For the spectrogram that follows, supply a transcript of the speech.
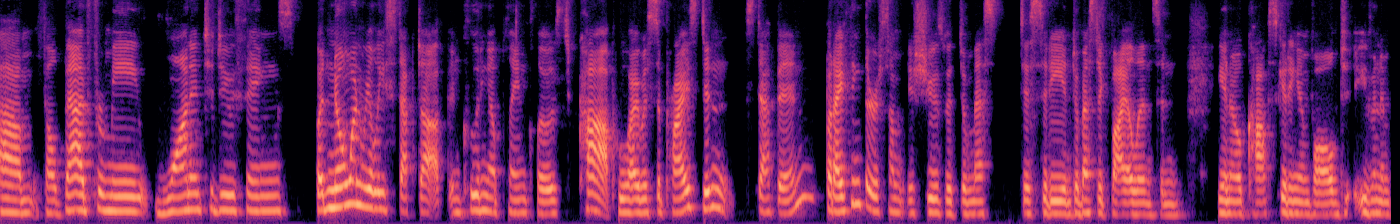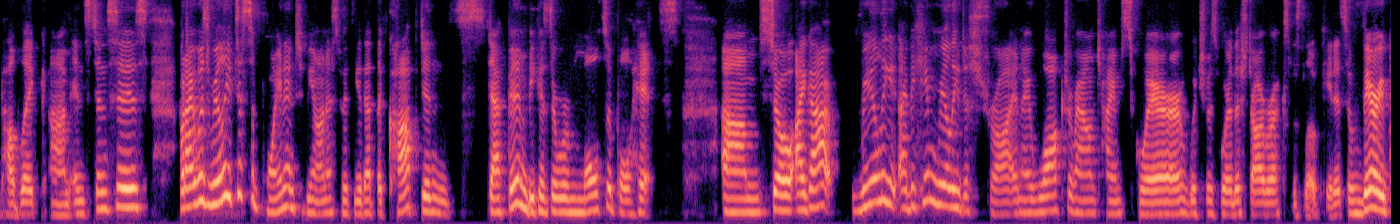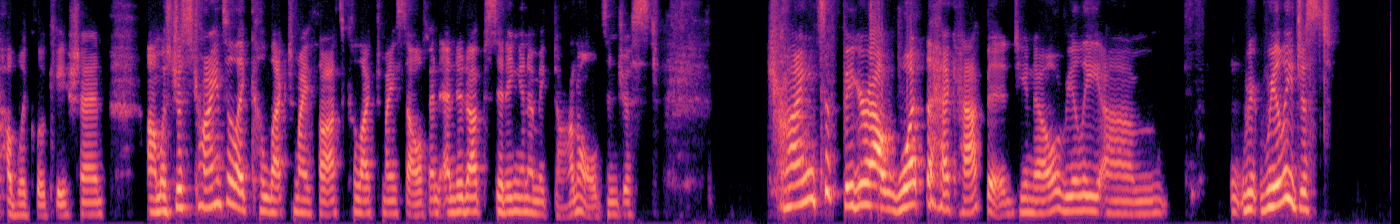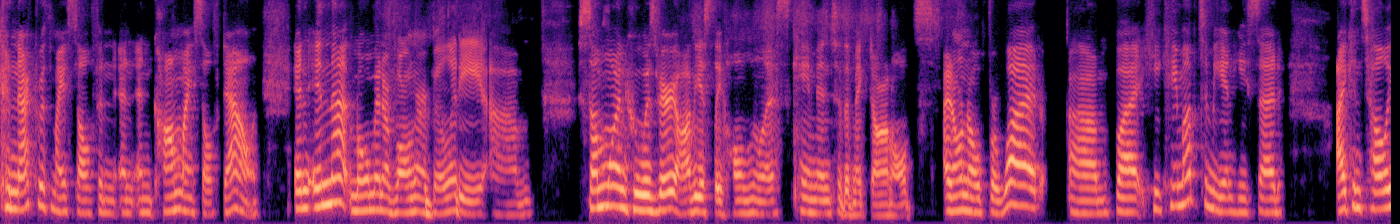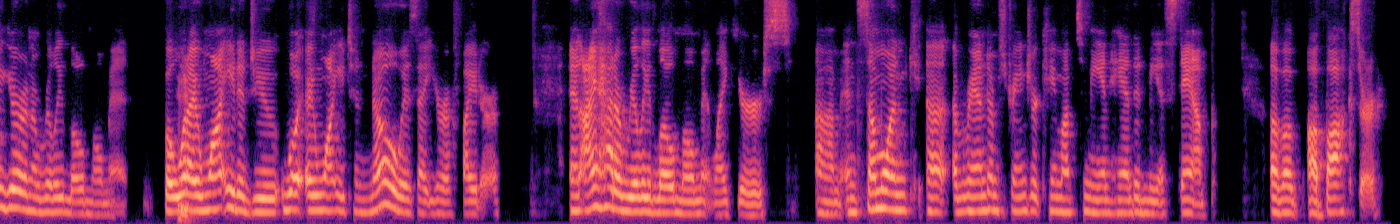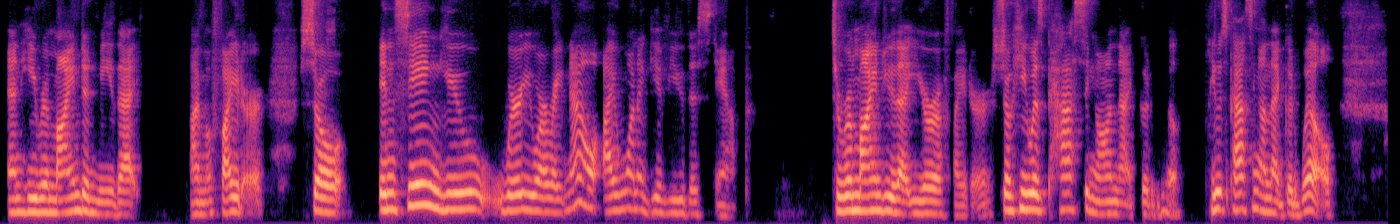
um, felt bad for me, wanted to do things, but no one really stepped up, including a plainclothes cop who I was surprised didn't step in. But I think there are some issues with domesticity and domestic violence and, you know, cops getting involved even in public um, instances. But I was really disappointed, to be honest with you, that the cop didn't step in because there were multiple hits. Um, so I got really, I became really distraught and I walked around Times Square, which was where the Starbucks was located. So very public location. Um, was just trying to like collect my thoughts, collect myself, and ended up sitting in a McDonald's and just trying to figure out what the heck happened, you know, really um, re- really just connect with myself and, and, and calm myself down. And in that moment of vulnerability, um, someone who was very obviously homeless came into the McDonald's. I don't know for what, um, but he came up to me and he said, I can tell you're in a really low moment, but what hmm. I want you to do, what I want you to know is that you're a fighter. And I had a really low moment like yours. Um, and someone, uh, a random stranger came up to me and handed me a stamp of a, a boxer. And he reminded me that I'm a fighter. So in seeing you where you are right now, I want to give you this stamp to remind you that you're a fighter. So he was passing on that goodwill. He was passing on that goodwill.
